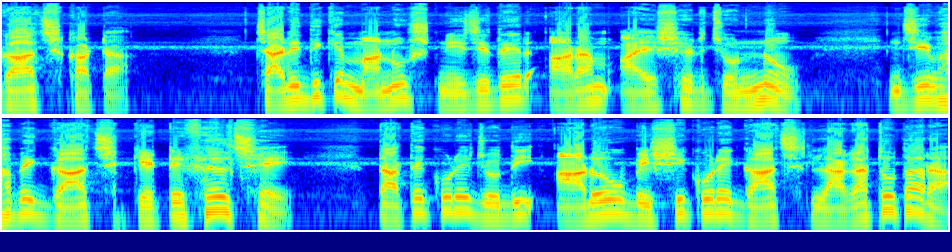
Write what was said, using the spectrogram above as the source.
গাছ কাটা। চারিদিকে মানুষ নিজেদের আরাম আয়েসের জন্য যেভাবে গাছ কেটে ফেলছে তাতে করে যদি আরও বেশি করে গাছ লাগাতো তারা,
